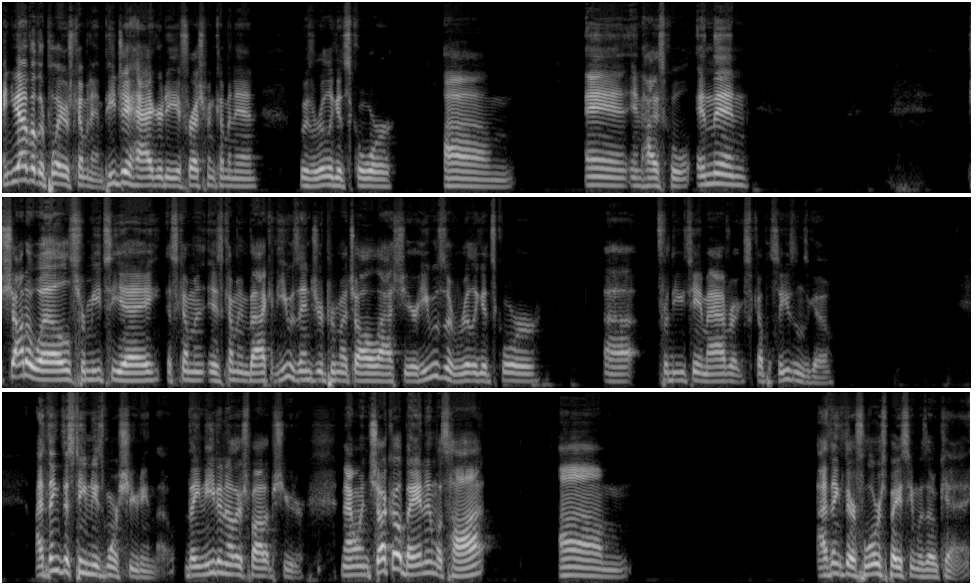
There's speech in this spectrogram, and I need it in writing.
and you have other players coming in. PJ Haggerty, a freshman coming in, who was a really good scorer um, and in high school. And then Shahada Wells from UTA is coming is coming back, and he was injured pretty much all last year. He was a really good scorer uh, for the UTA Mavericks a couple seasons ago. I think this team needs more shooting though. They need another spot up shooter. Now, when Chuck O'Bannon was hot, um, I think their floor spacing was okay.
